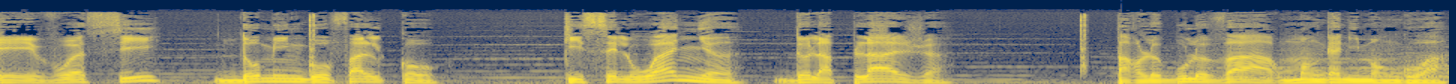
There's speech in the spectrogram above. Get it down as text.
Et voici Domingo Falco qui s'éloigne de la plage par le boulevard Mangani-Mangua.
